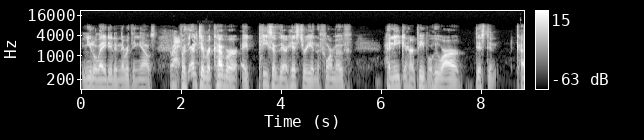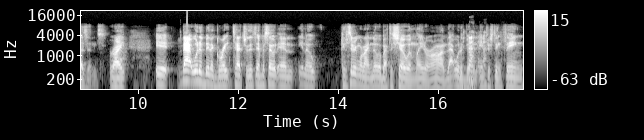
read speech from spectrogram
mutilated and everything else right. for them to recover a piece of their history in the form of Haneek and her people who are distant cousins right it that would have been a great touch for this episode and you know considering what I know about the show and later on that would have been an interesting thing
